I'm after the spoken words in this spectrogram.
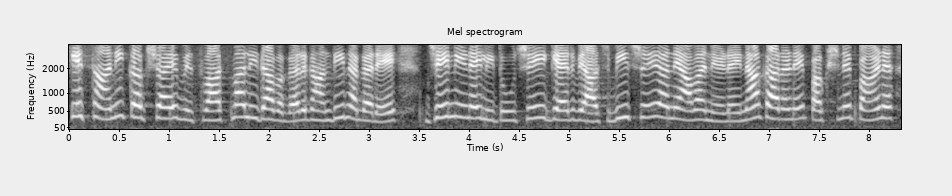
કે સ્થાનિક કક્ષાએ વિશ્વાસમાં લીધા વગર ગાંધીનગરે જે નિર્ણય લીધો છે ગેરવ્યાજબી છે અને આવા નિર્ણયના કારણે પક્ષને પણ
